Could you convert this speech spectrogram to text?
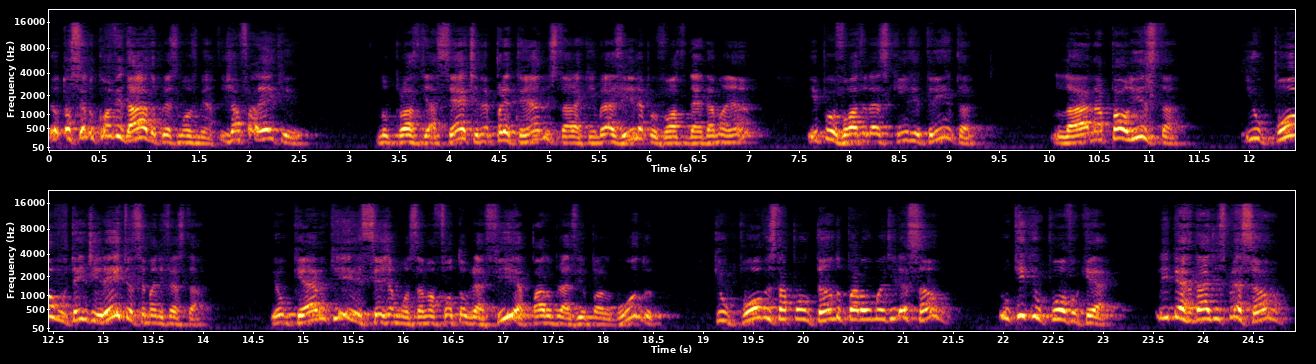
Eu estou sendo convidado para esse movimento. E já falei que no próximo dia 7, né, pretendo estar aqui em Brasília por volta das 10 da manhã e por volta das 15h30 lá na Paulista. E o povo tem direito a se manifestar. Eu quero que seja mostrada uma fotografia para o Brasil, para o mundo, que o povo está apontando para uma direção. O que, que o povo quer? Liberdade de expressão.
